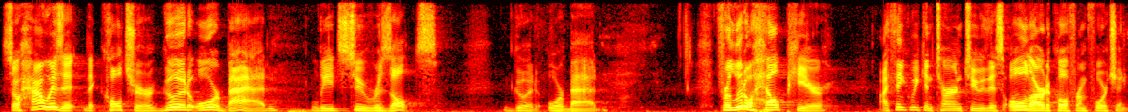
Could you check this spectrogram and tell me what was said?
So, how is it that culture, good or bad, leads to results, good or bad? For a little help here, I think we can turn to this old article from Fortune.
